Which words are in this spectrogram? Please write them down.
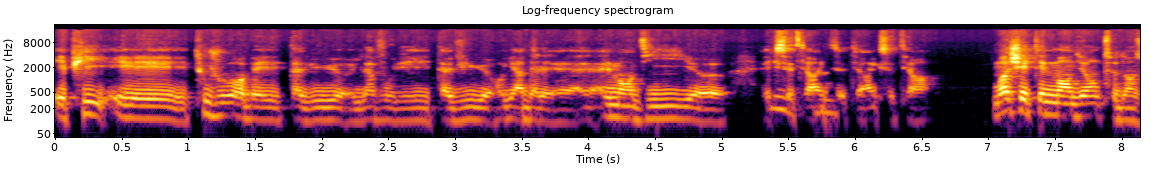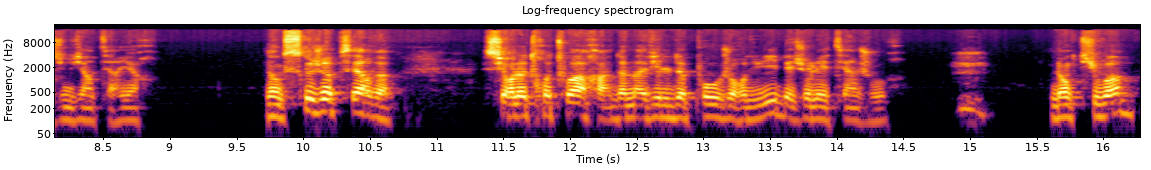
et puis, et toujours, ben, tu as vu, euh, il a volé, tu as vu, regarde, elle, elle, m'en dit, etc., etc., etc. Moi, j'ai été mendiante dans une vie antérieure. Donc, ce que j'observe sur le trottoir de ma ville de Pau aujourd'hui, ben, je l'ai été un jour. Hmm. Donc, tu vois,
